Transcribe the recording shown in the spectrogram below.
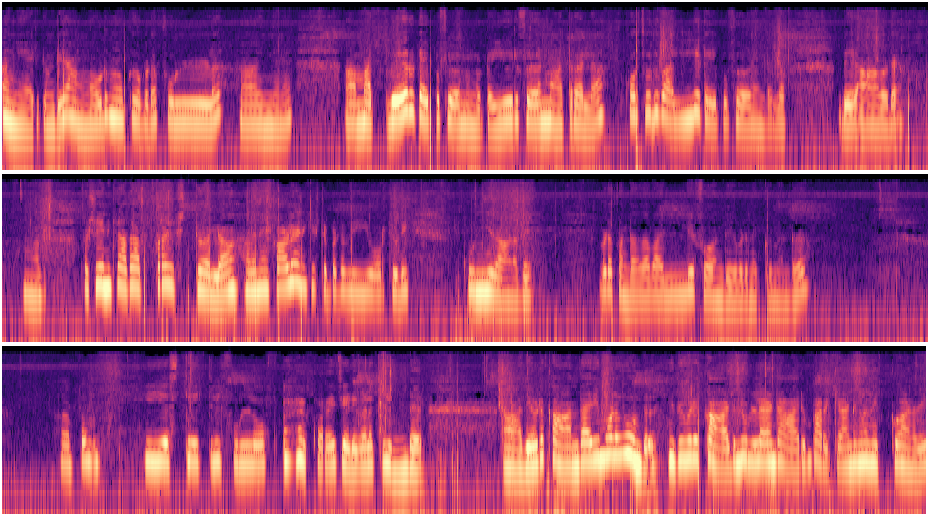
ഭംഗിയായിരിക്കും. ഡേ അങ്ങോട്ട് നോക്കുക ഇവിടെ ഫുള്ള് ഇങ്ങനെ മറ്റ് വേറൊരു ടൈപ്പ് ഫേൺ ഉണ്ട് കേട്ടോ. ഈ ഒരു ഫേൺ മാത്രമല്ല കുറച്ചുകൂടി വലിയ ടൈപ്പ് ഫേൺ ഉണ്ടല്ലോ. ദേ അവിടെ പക്ഷേ എനിക്ക് അത് അത്ര ഇഷ്ടമല്ല. അതിനേക്കാളും എനിക്ക് ഇഷ്ടപ്പെട്ടത് ഈ കുറച്ചുകൂടി കുഞ്ഞിതാണതേ ഇവിടെ കണ്ടോ അതാ വലിയ ഫേൺ ദേ ഇവിടെ നിൽക്കുന്നുണ്ട്. അപ്പം ഈ എസ്റ്റേറ്റിൽ ഫുൾ ഓഫ് കുറേ ചെടികളൊക്കെ ഉണ്ട്. അതിവിടെ കാന്താരി മുളകും ഉണ്ട്. ഇതിവിടെ കാടിനുള്ളാണ്ട് ആരും പറിക്കാണ്ട് ഇങ്ങനെ നിൽക്കുവാണത്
